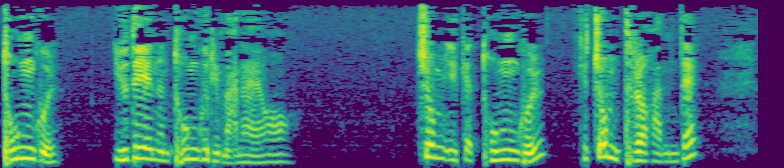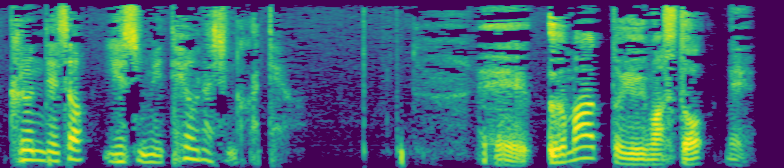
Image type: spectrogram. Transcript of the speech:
동굴 유대에는 동굴이 많아요. 좀 이렇게 동굴 이렇게 좀 들어간데 그런 데서 예수님이 태어나신 것 같아요. えー馬と言いますと、ね、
